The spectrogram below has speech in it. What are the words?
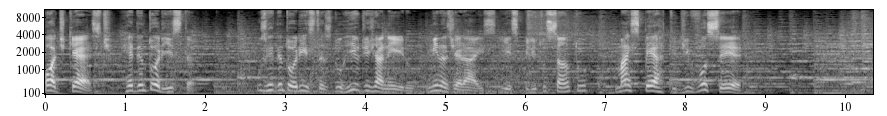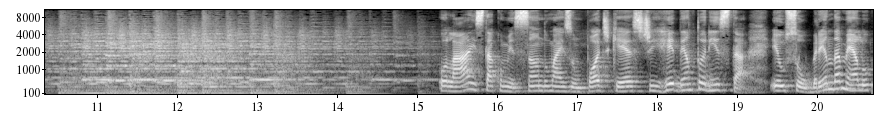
Podcast Redentorista. Os redentoristas do Rio de Janeiro, Minas Gerais e Espírito Santo, mais perto de você. Olá, está começando mais um podcast redentorista. Eu sou Brenda Mello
